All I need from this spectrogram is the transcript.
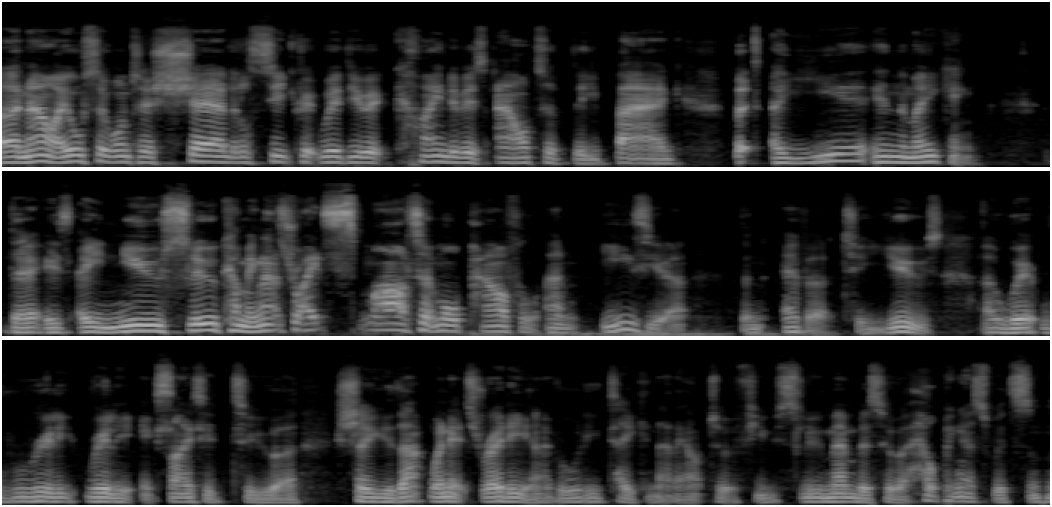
Uh, now, I also want to share a little secret with you. It kind of is out of the bag, but a year in the making. there is a new Slooh coming. That's right, smarter, more powerful, and easier than ever to use. Uh, we're really, really excited to uh, show you that when it's ready. I've already taken that out to a few Slooh members who are helping us with some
